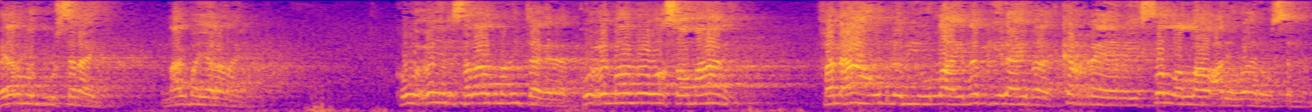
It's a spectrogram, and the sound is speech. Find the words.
reer ma guursanayo naag ma yeelanayo ku wuxuu yidhi salaad man u taaganaan ku wuxuu maalin waa soomanaani fanahahum nabiyullahi nabiga ilaahay baa ka reebay sala allahu calayh waali wasalam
